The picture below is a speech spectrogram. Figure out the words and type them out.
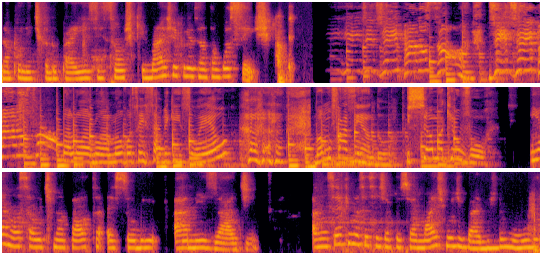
na política do país e são os que mais representam vocês. Alô, alô, alô, vocês sabem quem sou eu? Vamos fazendo. Chama que eu vou. E a nossa última pauta é sobre a amizade. A não ser que você seja a pessoa mais good vibes do mundo,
